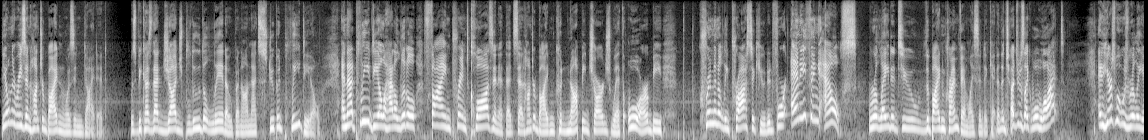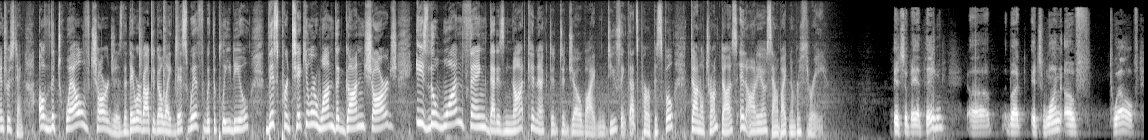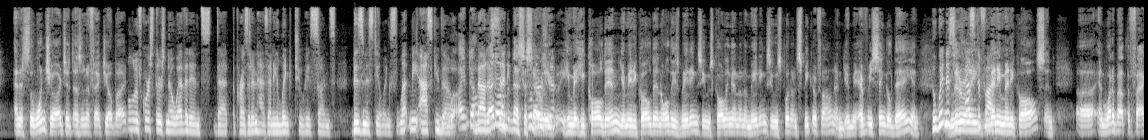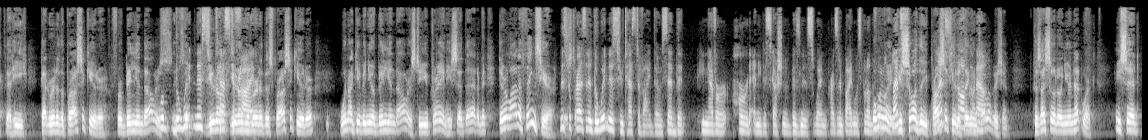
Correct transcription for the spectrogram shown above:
The only reason Hunter Biden was indicted was because that judge blew the lid open on that stupid plea deal. And that plea deal had a little fine print clause in it that said Hunter Biden could not be charged with or be criminally prosecuted for anything else related to the Biden crime family syndicate. And the judge was like, well, what? And here's what was really interesting. Of the 12 charges that they were about to go like this with, with the plea deal, this particular one, the gun charge, is the one thing that is not connected to Joe Biden. Do you think that's purposeful? Donald Trump does in audio soundbite number three. It's a bad thing, uh, but it's one of 12. And it's the one charge that doesn't affect Joe Biden. Well, of course, there's no evidence that the president has any link to his son's business dealings. Let me ask you, though, Well, I don't, about a I don't second. necessarily Well, no- He, he called in. You mean he called in all these meetings? He was calling in on the meetings. He was put on speakerphone and you mean every single day. And The witness literally testified- many, many calls. And uh, and what about the fact that he got rid of the prosecutor for a billion dollars? Well, He the said, witness you don't you don't get rid of this prosecutor. We're not giving you a billion dollars to Ukraine. He said that. I mean, there are a lot of things here. Mr. President, the witness who testified, though, said that he never heard any discussion of business when President Biden was put on the Well, phone. wait, wait. You saw the prosecutor thing on about- television because I saw it on your network. He said,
